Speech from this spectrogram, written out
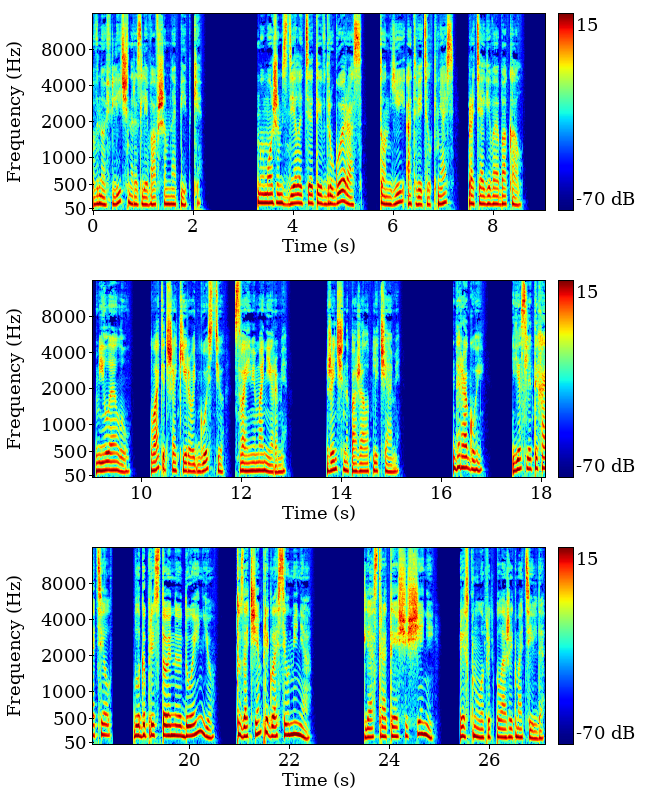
вновь лично разливавшим напитки. «Мы можем сделать это и в другой раз», — тон ей ответил князь, протягивая бокал. «Милая Лу, хватит шокировать гостью своими манерами». Женщина пожала плечами. «Дорогой, если ты хотел благопристойную дуэнью, то зачем пригласил меня?» Для остроты ощущений, рискнула предположить Матильда.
